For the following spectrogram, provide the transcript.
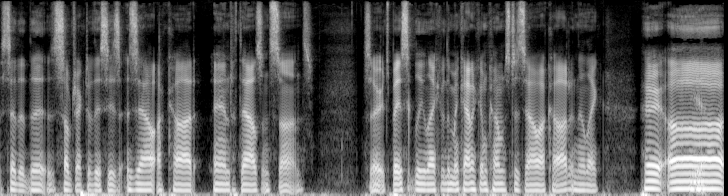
said that the subject of this is Zhao-Arkhad and Thousand Suns. So it's basically like if the Mechanicum comes to Zhao-Arkhad and they're like, "Hey, uh,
